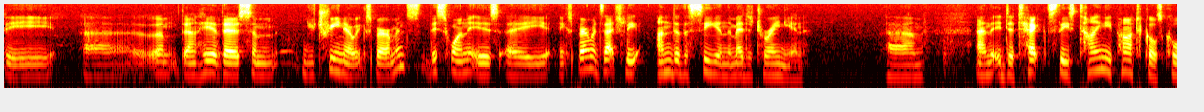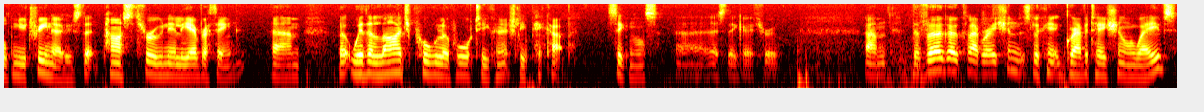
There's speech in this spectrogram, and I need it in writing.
the uh, um, down here there's some neutrino experiments. This one is a experiment that's actually under the sea in the Mediterranean. Um, and it detects these tiny particles called neutrinos that pass through nearly everything. Um, but with a large pool of water, you can actually pick up signals uh, as they go through. Um, the Virgo collaboration that's looking at gravitational waves.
